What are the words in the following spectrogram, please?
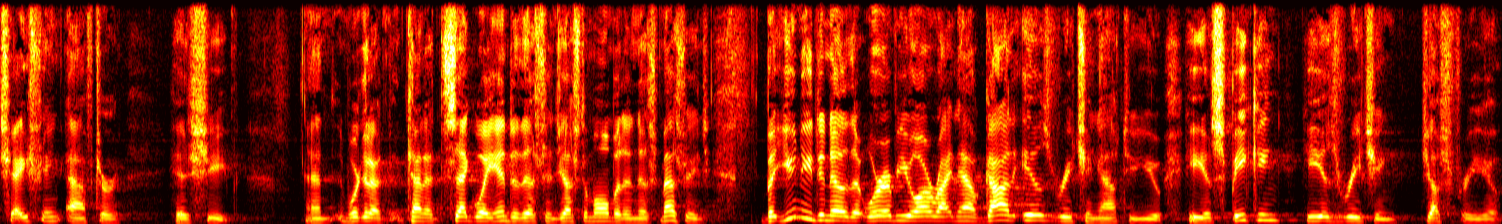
chasing after his sheep. And we're going to kind of segue into this in just a moment in this message. But you need to know that wherever you are right now, God is reaching out to you. He is speaking, He is reaching just for you.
